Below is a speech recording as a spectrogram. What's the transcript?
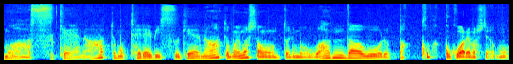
まあすげえなってもうテレビすげえなって思いました。本当に。もうワンダーウォールバッコバッコ壊れましたよ。もう。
